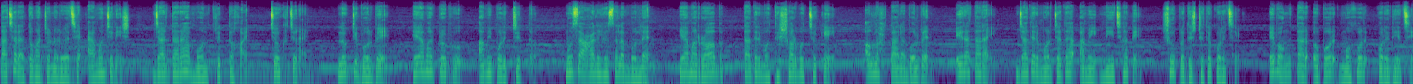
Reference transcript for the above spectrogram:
তাছাড়া তোমার জন্য রয়েছে এমন জিনিস যার দ্বারা মন তৃপ্ত হয়, চোখ জোড়ায়। লোকটি বলবে, হে আমার প্রভু, আমি পরিতৃপ্ত। মুসা আলী হাসাল্লাম বললেন, হে আমার রব, তাদের মধ্যে সর্বোচ্চ কে? আল্লাহ তাআলা বলবেন, এরা তারাই, যাদের মর্যাদা আমি নিজ হাতে সুপ্রতিষ্ঠিত করেছে এবং তার ওপর মোহর করে দিয়েছে।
